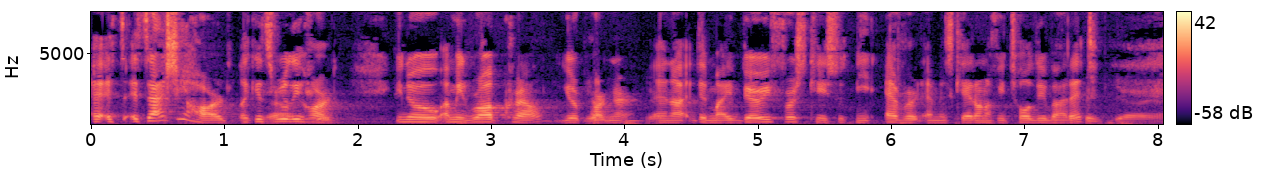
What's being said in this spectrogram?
I, it's, it's actually hard. Like it's Yeah, really sure. hard. You know, I mean, Rob Krell, your partner, yeah. and I did my very first case with me ever at MSK. I don't know if he told you about it. think, yeah, yeah.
